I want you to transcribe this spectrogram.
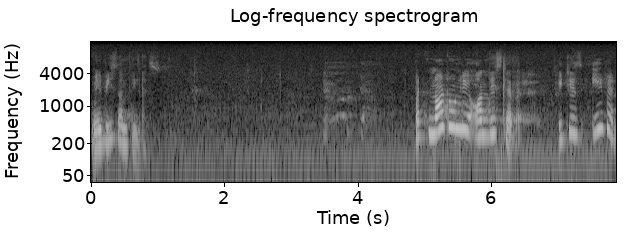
maybe something else. But not only on this level, it is even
